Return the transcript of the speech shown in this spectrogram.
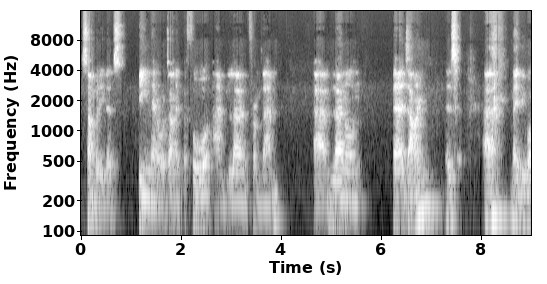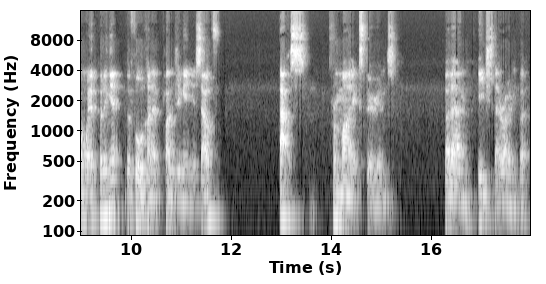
somebody that's been there or done it before and learn from them um, learn on their dime is uh, maybe one way of putting it before kind of plunging in yourself. That's from my experience, but um, each their own. But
